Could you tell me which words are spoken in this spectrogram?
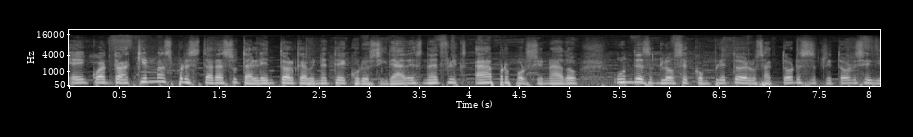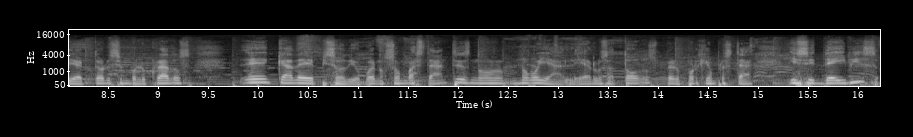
En cuanto a quién más prestará su talento al gabinete de curiosidades, Netflix ha proporcionado un desglose completo de los actores, escritores y directores involucrados en cada episodio. Bueno, son bastantes, no, no voy a leerlos a todos, pero por ejemplo está Easy Davis,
